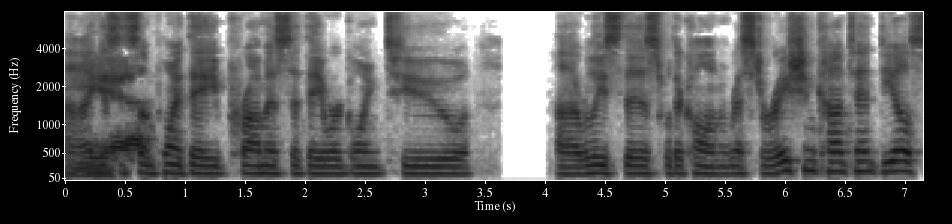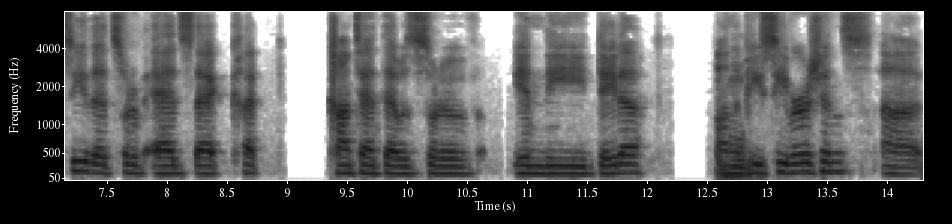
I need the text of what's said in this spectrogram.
Uh, I guess at some point they promised that they were going to uh, release this, what they're calling restoration content DLC, that sort of adds that cut content that was sort of in the data on Mhm. the PC versions, uh,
